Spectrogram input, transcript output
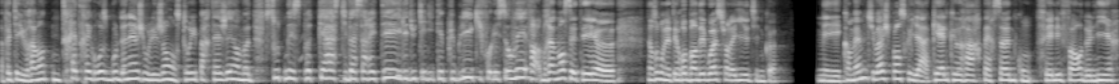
En fait, il y a eu vraiment une très très grosse boule de neige où les gens ont story partagé en mode soutenez ce podcast, il va s'arrêter, il est d'utilité publique, il faut les sauver. Enfin, vraiment, c'était euh, l'impression qu'on était Robin des Bois sur la guillotine, quoi. Mais quand même, tu vois, je pense qu'il y a quelques rares personnes qui ont fait l'effort de lire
